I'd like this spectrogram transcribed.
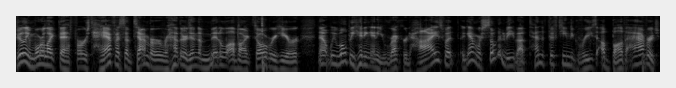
feeling more like the first half of September rather than the middle of October here. Now, we won't be hitting any record highs, but again, we're still going to be about 10 to 15 degrees above average.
